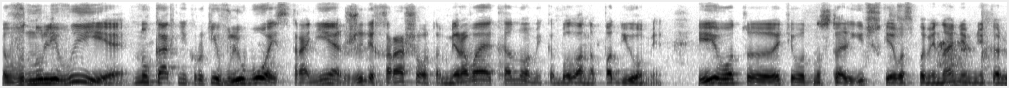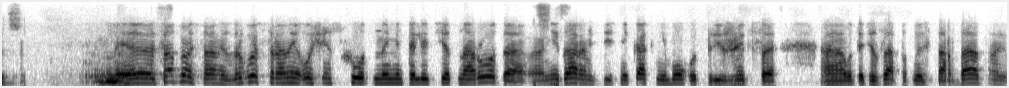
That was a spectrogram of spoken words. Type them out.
в нулевые, ну как ни крути, в любой стране жили хорошо. Там мировая экономика была на подъеме. И вот э, эти вот ностальгические воспоминания, мне кажется, с одной стороны. С другой стороны, очень сходный менталитет народа. А недаром здесь никак не могут прижиться а, вот эти западные стандарты,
